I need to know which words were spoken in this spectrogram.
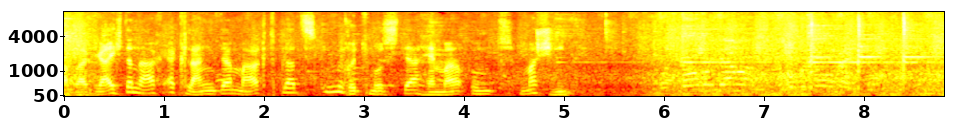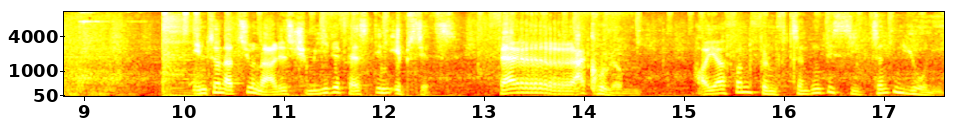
Aber gleich danach erklang der Marktplatz im Rhythmus der Hämmer und Maschinen. Internationales Schmiedefest in Ipsitz. Ferraculum. Heuer von 15. bis 17. Juni.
